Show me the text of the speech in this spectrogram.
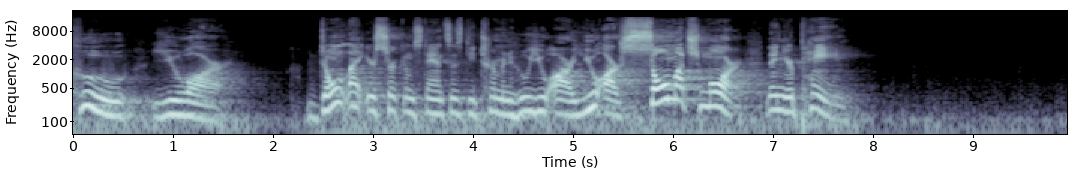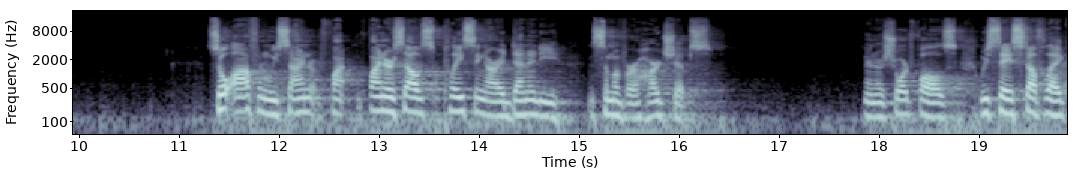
who you are. Don't let your circumstances determine who you are. You are so much more than your pain. So often we find ourselves placing our identity in some of our hardships and our shortfalls. We say stuff like,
